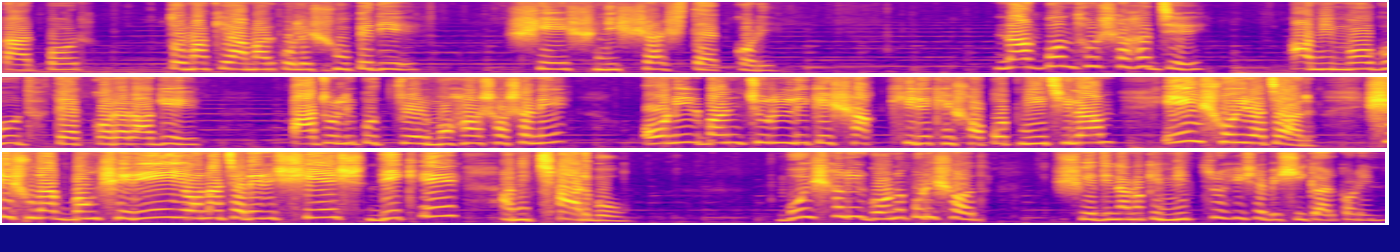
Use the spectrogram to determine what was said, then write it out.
তারপর তোমাকে আমার কোলে সঁপে দিয়ে শেষ নিঃশ্বাস ত্যাগ করে। নাগবন্ধুর সাহায্যে আমি মগধ ত্যাগ করার আগে পাটলিপুত্রের মহাশ্মশানে অনির্বাণ চুল্লিকে সাক্ষী রেখে শপথ নিয়েছিলাম। এই স্বৈরাচার শিশুনাগ বংশের এই অনাচারের শেষ দেখে আমি ছাড়ব। বৈশালীর গণপরিষদ সেদিন আমাকে মিত্র হিসেবে স্বীকার করেন।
